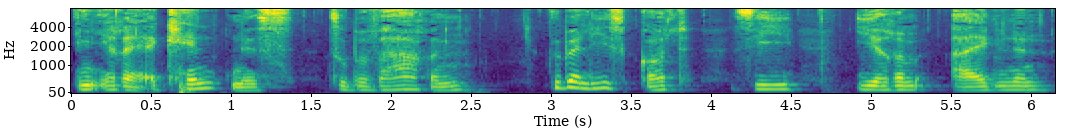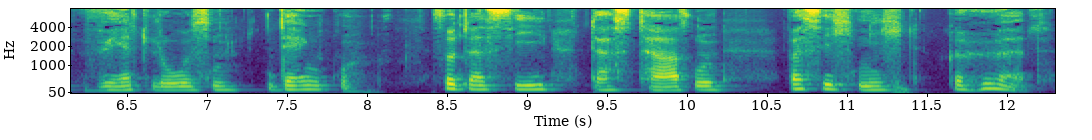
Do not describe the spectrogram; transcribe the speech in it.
in ihrer Erkenntnis zu bewahren, überließ Gott sie ihrem eigenen wertlosen Denken, so dass sie das taten, was sich nicht gehört.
